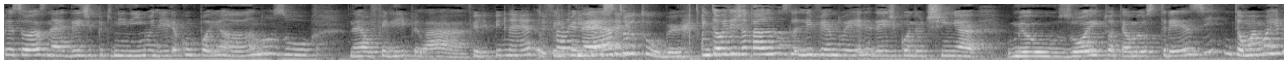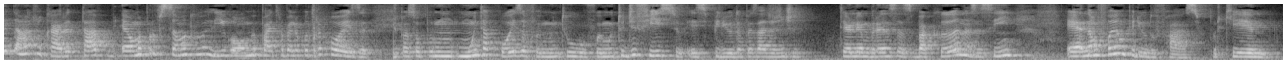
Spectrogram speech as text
pessoas, né, desde pequenininho ali, ele acompanha anos o, né, o Felipe lá. Felipe Neto o e Felipe Neto. ser youtuber. Então ele já tá anos ali vendo ele desde quando eu tinha os meus 8 até os meus 13. Então é uma realidade, o cara tá é uma profissão aquilo ali, igual o meu pai trabalha com outra coisa. A gente passou por muita coisa, foi muito foi muito difícil esse período, apesar de a gente ter lembranças bacanas assim. É, não foi um período fácil, porque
